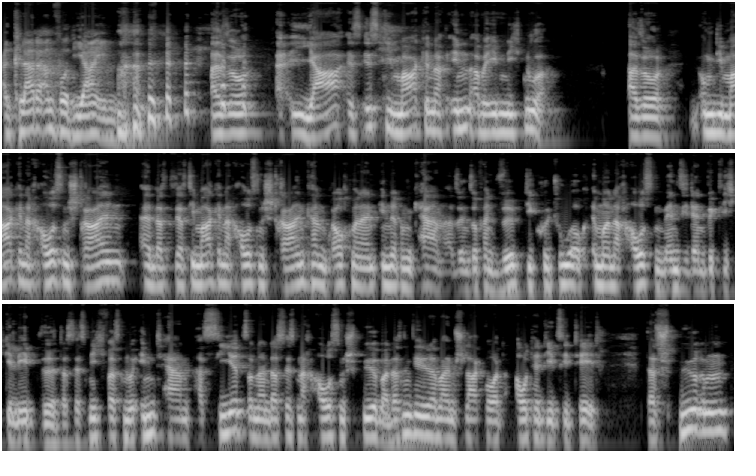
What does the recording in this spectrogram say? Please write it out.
Eine klare Antwort, ja. also äh, ja, es ist die Marke nach innen, aber eben nicht nur. Also um die Marke nach außen strahlen, äh, dass, dass die Marke nach außen strahlen kann, braucht man einen inneren Kern. Also insofern wirkt die Kultur auch immer nach außen, wenn sie denn wirklich gelebt wird. Das ist nicht, was nur intern passiert, sondern das ist nach außen spürbar. Das sind wir wieder beim Schlagwort Authentizität. Das Spüren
